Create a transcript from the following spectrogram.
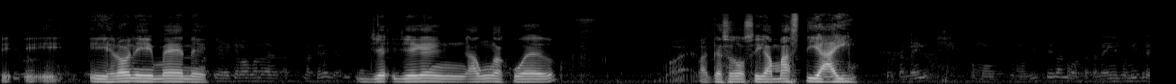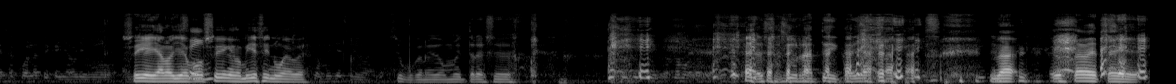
y, y, y Ronnie Jiménez lleguen a un acuerdo para que eso no siga más de ahí. Pero también, como, como, dice la nota, también en 2013, acuérdate que ella lo llevó. Sí, ella lo llevó, sí, en el 2019. 2019. Sí, porque en el 2013... Eso es un ratito ya. no, este,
